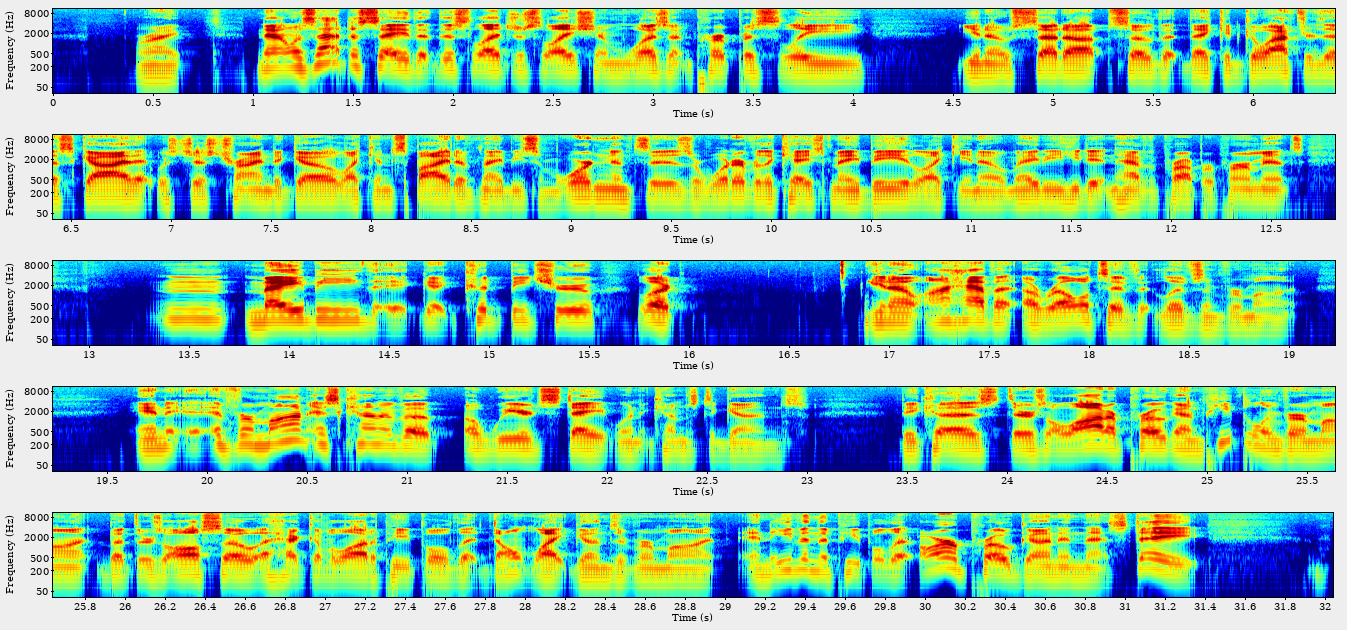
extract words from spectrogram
right? Now, is that to say that this legislation wasn't purposely, you know, set up so that they could go after this guy that was just trying to go, like, in spite of maybe some ordinances or whatever the case may be, like, you know, maybe he didn't have the proper permits? Mm, maybe it, it, could be true. Look, you know, I have a, a relative that lives in Vermont, and, and Vermont is kind of a, a weird state when it comes to guns because there's a lot of pro gun people in Vermont, but there's also a heck of a lot of people that don't like guns in Vermont. And even the people that are pro gun in that state,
